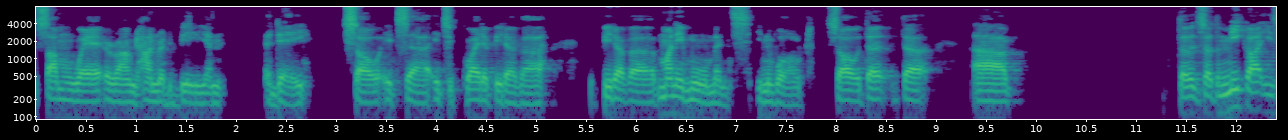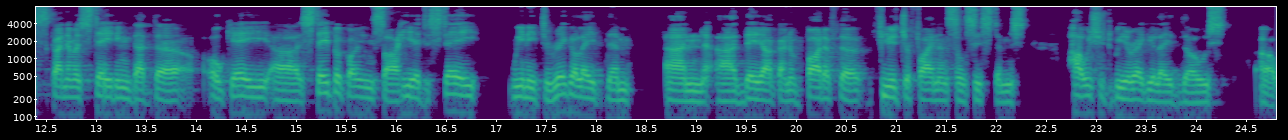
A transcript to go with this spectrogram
somewhere around 100 billion a day. So it's uh, it's quite a bit of a bit of a money movement involved. So the the uh, the, so the MiCA is kind of stating that the okay uh, stablecoins are here to stay. We need to regulate them, and uh, they are kind of part of the future financial systems. How should we regulate those? Uh,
